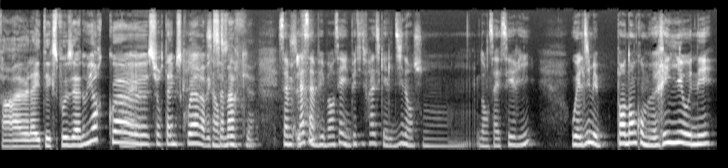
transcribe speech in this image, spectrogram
Enfin, elle a été exposée à New York, quoi, euh, sur Times Square avec sa marque. là, ça me fait penser à une petite phrase qu'elle dit dans, son, dans sa série, où elle dit Mais pendant qu'on me riait au nez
